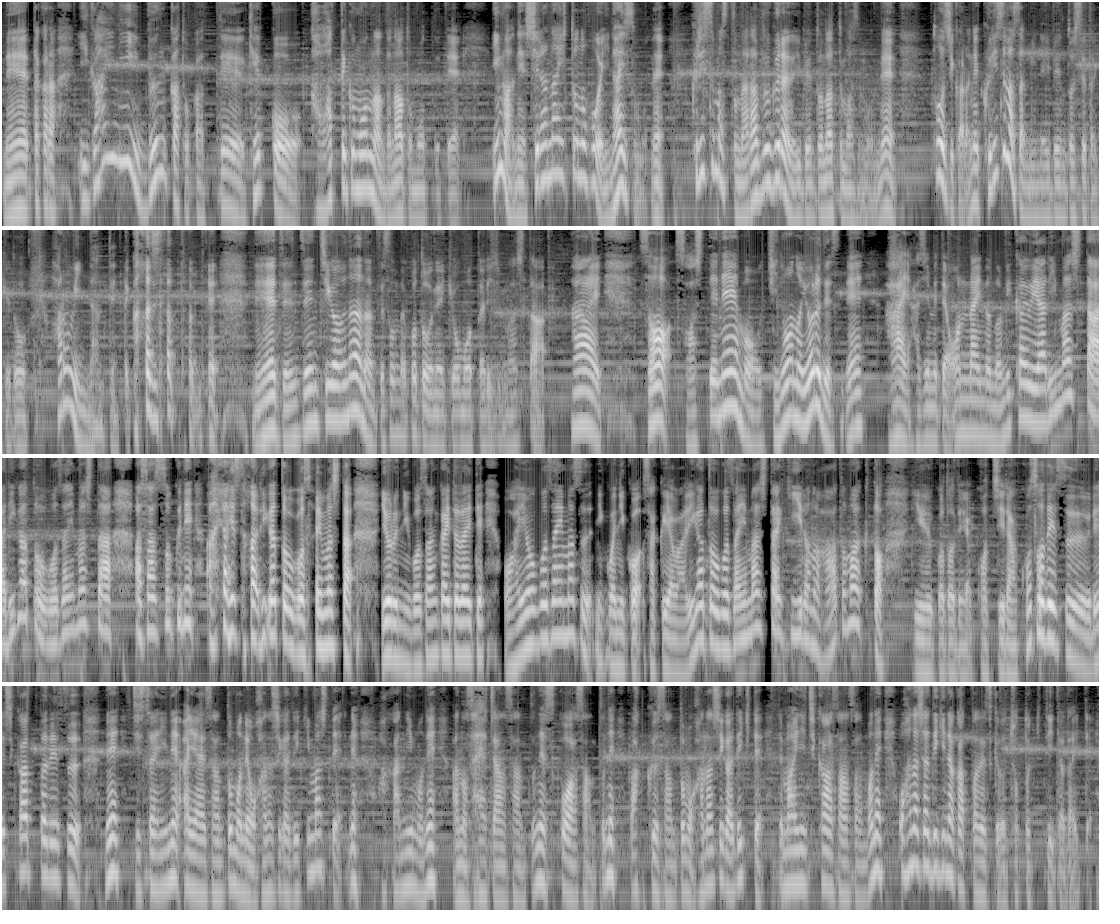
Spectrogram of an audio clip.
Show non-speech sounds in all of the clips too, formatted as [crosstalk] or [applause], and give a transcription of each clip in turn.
ね、だから意外に文化とかって結構変わってくもんなんだなと思ってて、今ね、知らない人の方がいないですもんね。クリスマスと並ぶぐらいのイベントになってますもんね。当時からね、クリスマスはみんなイベントしてたけど、ハロウィンなんてって感じだったんで、[laughs] ね、全然違うなぁなんてそんなことをね、今日思ったりしました。はい。そう。そしてね、もう昨日の夜ですね。はい。初めてオンラインの飲み会をやりました。ありがとうございました。あ、早速ね、あやいさんありがとうございました。夜にご参加いただいて、おはようございます。ニコニコ、昨夜はありがとうございました。黄色のハートマークということで、こちらこそです。嬉しかったです。ね、実際にね、あややさんともね、お話ができまして、ね、他にもね、あの、さやちゃんさんとね、スコアさんとね、ワックーさんとも話ができて、で、毎日母さんさんもね、お話はできなかったんですけど、ちょっと来ていただいて、て。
